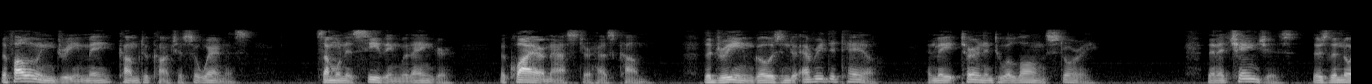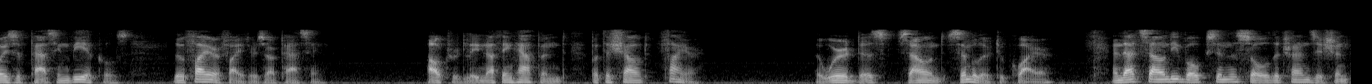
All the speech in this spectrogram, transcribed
The following dream may come to conscious awareness. Someone is seething with anger. The choir master has come. The dream goes into every detail and may turn into a long story. Then it changes. There's the noise of passing vehicles. The firefighters are passing. Outwardly, nothing happened but the shout, Fire! The word does sound similar to choir, and that sound evokes in the soul the transition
